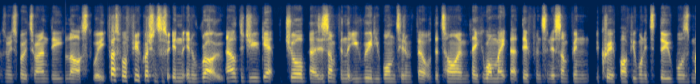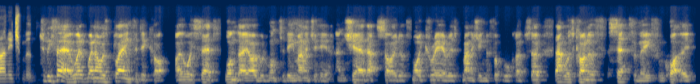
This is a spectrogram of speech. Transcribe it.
as we spoke to Andy last week. First of all, a few questions in, in a row. How did you get the job? Uh, is it something that you really wanted and felt at the time they could one make that difference? And is something the career path you wanted to do was management? To be fair, when, when I was playing for Didcot, I always said one day I would want to be manager here and share that side of my career as managing the football club. So that was kind of set for me from quite a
